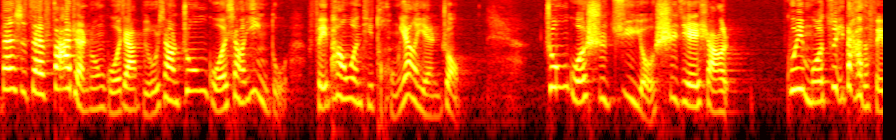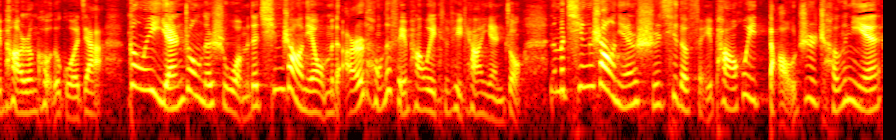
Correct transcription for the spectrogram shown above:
但是在发展中国家，比如像中国、像印度，肥胖问题同样严重。中国是具有世界上。规模最大的肥胖人口的国家，更为严重的是我们的青少年、我们的儿童的肥胖问题非常严重。那么青少年时期的肥胖会导致成年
